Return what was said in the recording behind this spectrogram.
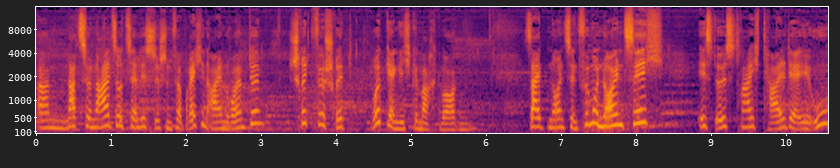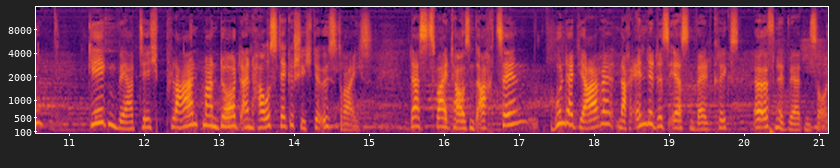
an nationalsozialistischen Verbrechen einräumte, Schritt für Schritt rückgängig gemacht worden. Seit 1995 ist Österreich Teil der EU. Gegenwärtig plant man dort ein Haus der Geschichte Österreichs, das 2018, 100 Jahre nach Ende des Ersten Weltkriegs, eröffnet werden soll.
